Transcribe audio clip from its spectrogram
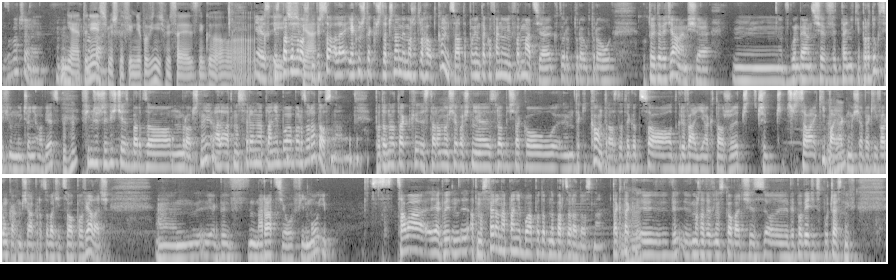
Zobaczymy. Nie, to No nie jest tak. śmieszny film, nie powinniśmy sobie z niego. Nie, jest, jest bardzo mroczny. śmiać. Wiesz co, ale jak już tak już zaczynamy może trochę od końca, to powiem taką fajną informację, którą, którą, którą, o której dowiedziałem się, mm, wgłębiając się w tajniki produkcji filmu Milczenie owiec. Mhm. Film rzeczywiście jest bardzo mroczny, ale atmosfera na planie była bardzo radosna. Podobno tak starano się właśnie zrobić taką, taki kontrast do tego, co odgrywali aktorzy, czy, czy, czy, czy cała ekipa, Mhm. jak musiała, w jakich warunkach musiała pracować i co opowiadać jakby narracją filmu i cała jakby atmosfera na planie była podobno bardzo radosna. Tak, tak Mhm. y, wy, można wywnioskować z wypowiedzi współczesnych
